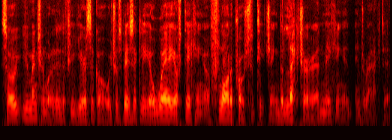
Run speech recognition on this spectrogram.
So you mentioned what I did a few years ago, which was basically a way of taking a flawed approach to teaching, the lecture, and making it interactive.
